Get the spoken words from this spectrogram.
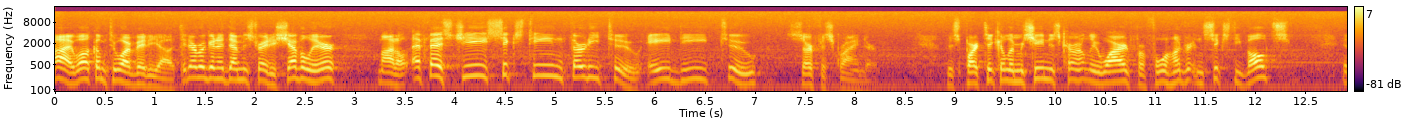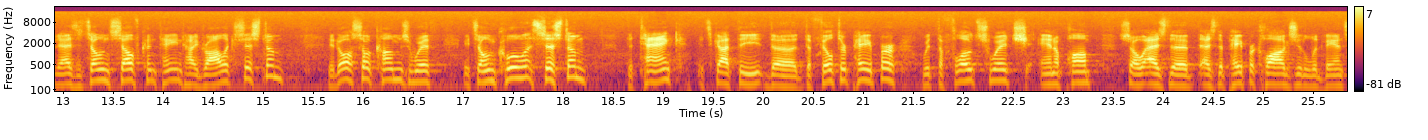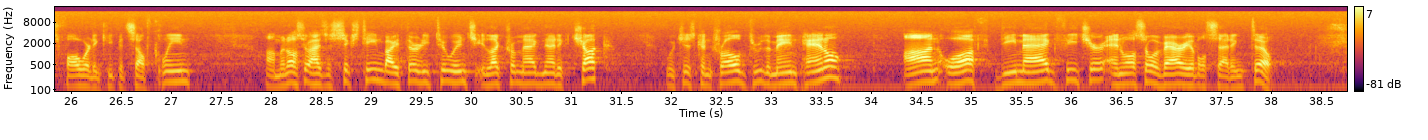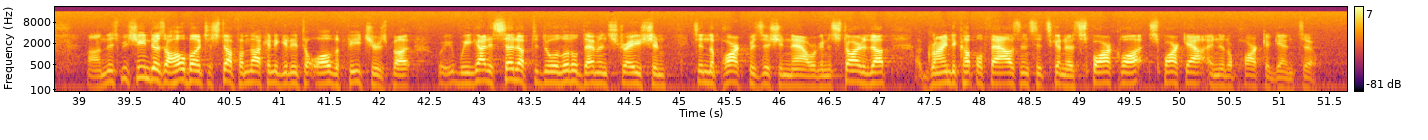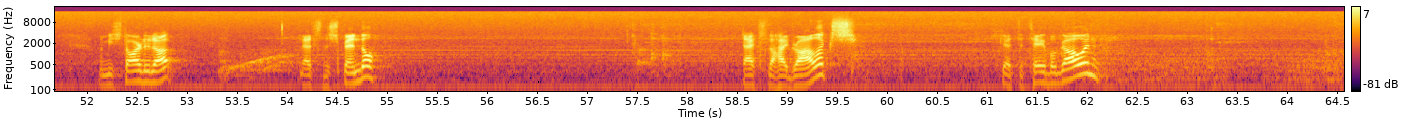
Hi, welcome to our video. Today we're going to demonstrate a Chevalier model FSG 1632 AD2 surface grinder. This particular machine is currently wired for 460 volts. It has its own self-contained hydraulic system. It also comes with its own coolant system, the tank. It's got the, the, the filter paper with the float switch and a pump. So as the, as the paper clogs, it'll advance forward and keep itself clean. Um, it also has a 16 by 32 inch electromagnetic chuck, which is controlled through the main panel, on, off, demag feature, and also a variable setting too. Um, this machine does a whole bunch of stuff. I'm not going to get into all the features, but we, we got it set up to do a little demonstration. It's in the park position now. We're going to start it up, grind a couple thousandths. It's going to spark, spark out, and it'll park again too. Let me start it up. That's the spindle. That's the hydraulics. Get the table going.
